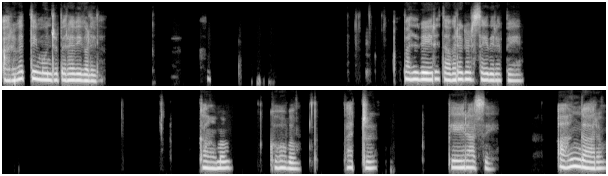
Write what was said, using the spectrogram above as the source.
63 பிறவிகளில் பல்வேறு தவறுகள் செய்திருப்பேன். காமம், கோபம், பற்று, பேராசை, அகங்காரம்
